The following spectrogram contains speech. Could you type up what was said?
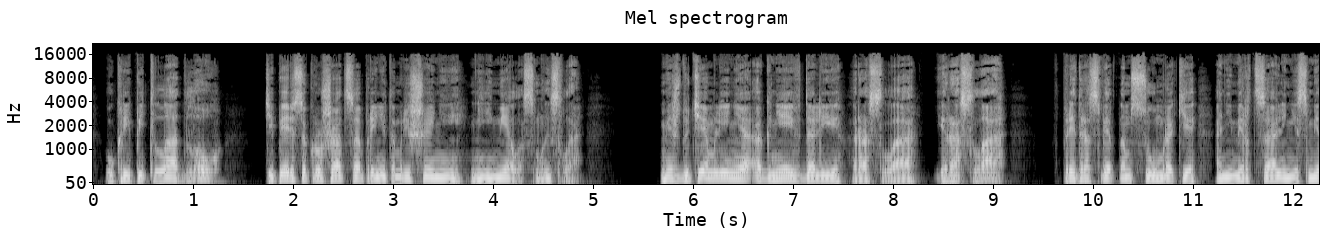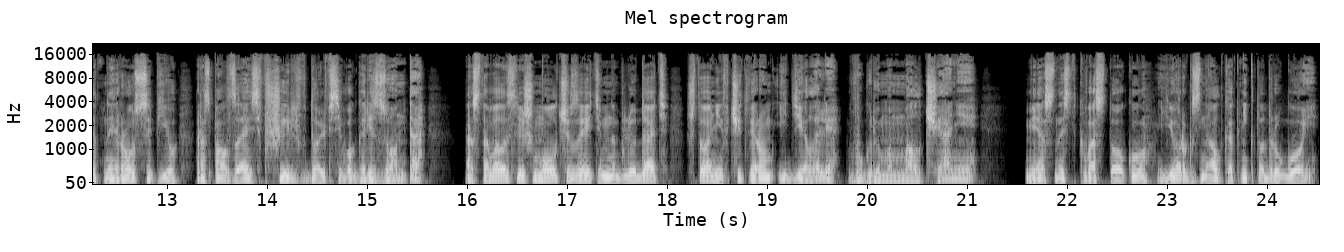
— укрепить Ладлоу. Теперь сокрушаться о принятом решении не имело смысла. Между тем линия огней вдали росла и росла. В предрассветном сумраке они мерцали несметной россыпью, расползаясь вширь вдоль всего горизонта. Оставалось лишь молча за этим наблюдать, что они вчетвером и делали в угрюмом молчании. Местность к востоку Йорк знал как никто другой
